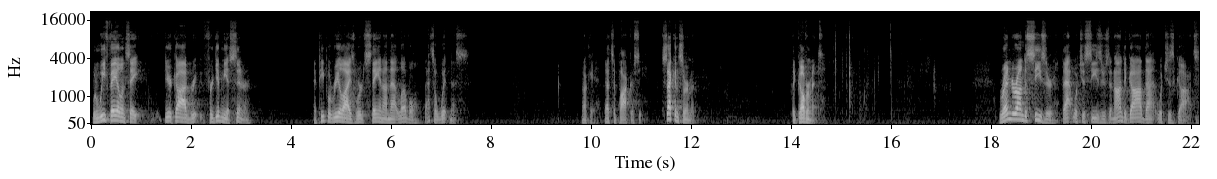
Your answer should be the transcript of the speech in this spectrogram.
When we fail and say, Dear God, forgive me a sinner, and people realize we're staying on that level, that's a witness. Okay, that's hypocrisy. Second sermon. the government. Render unto Caesar that which is Caesar's, and unto God that which is God's.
